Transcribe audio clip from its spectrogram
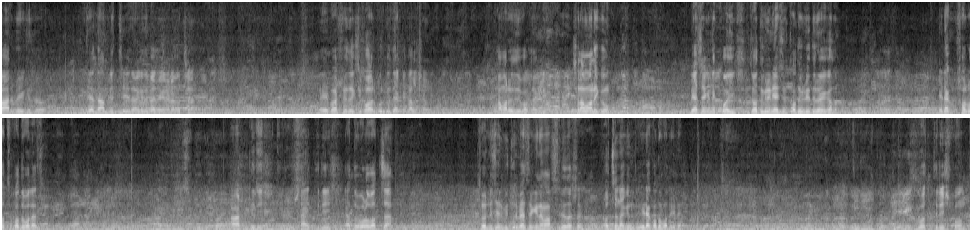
পারবে কিন্তু যে দাম দিচ্ছে এই দামে কিন্তু বেচা কেনাটা হচ্ছে না। এই পাশে দেখছি ভরপুর কিন্তু একটা কালেকশন খামারে যদি বাকলাগুলি সালাম আলাইকুম। বেচা কিনা কই? যতগুলি নিয়ে আসছেন ততগুলি তো রয়ে গেল। এটা সর্বোচ্চ কত বলা আছে? আটত্রিশ সাঁত্রিশ এত বড় বাচ্চা? চল্লিশের ভিতরে বেচা কিনা মাছ ছিল দর্শক? হচ্ছে না কিন্তু। এটা কত বলে এটা? বত্রিশ পর্যন্ত।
